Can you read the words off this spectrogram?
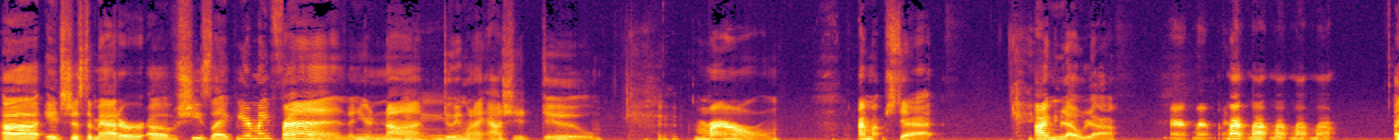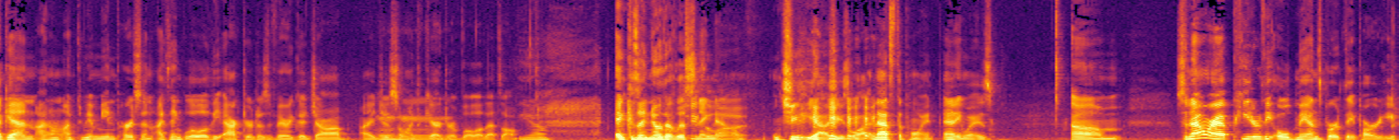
uh, it's just a matter of she's like, you're my friend, and you're not Mm-hmm. doing what I asked you to do. Meow. I'm upset. I'm Lola. Again, I don't like to be a mean person. I think Lola, the actor, does a very good job. I just don't like the character of Lola. That's all. Yeah. And because I know they're listening now. She, yeah, she's a lot, and that's the point. Anyways, um, so now we're at Peter the old man's birthday party.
